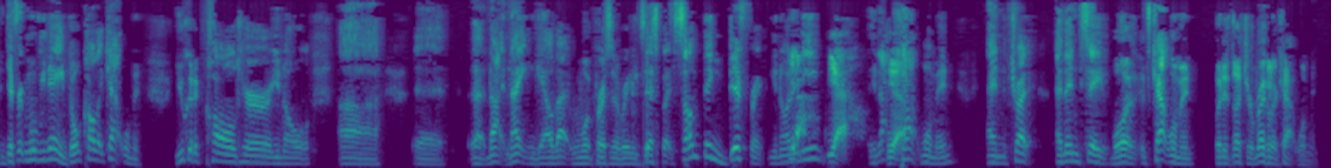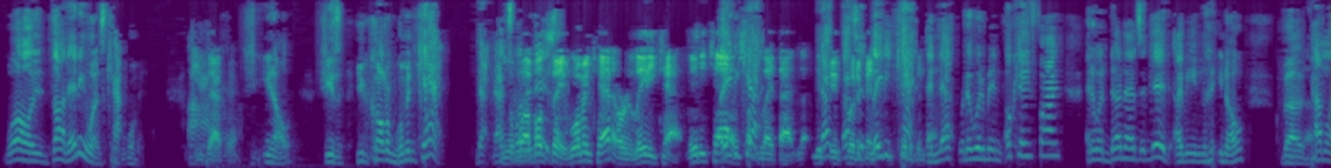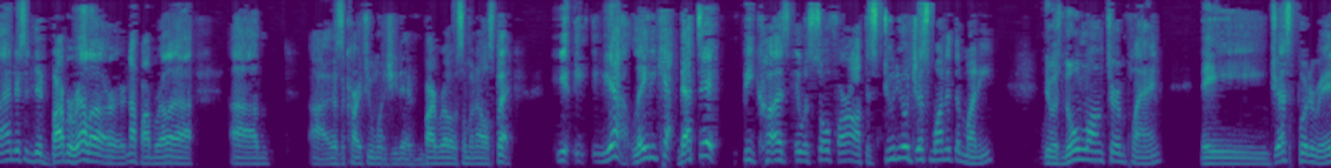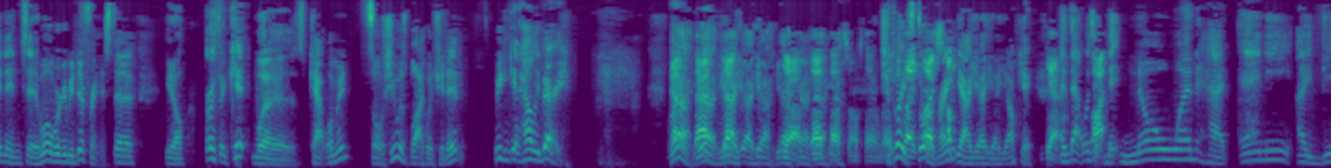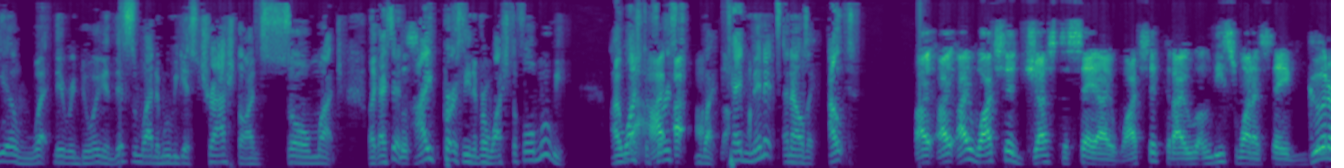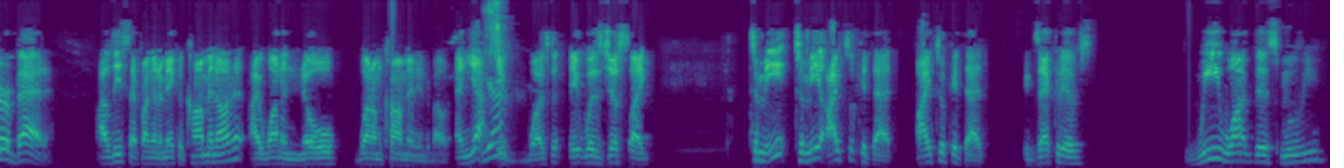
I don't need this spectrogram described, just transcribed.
a different movie name. Don't call it Catwoman. You could have called her, you know, uh, uh, uh not Nightingale. That one person already exists, but something different. You know what yeah, I mean? yeah, Not yeah. Catwoman, and try to, and then say, well, it's Catwoman, but it's not your regular Catwoman. Well, it's not anyone's Catwoman. Uh, Exactly. she- you know, she's you can call her Woman Cat. That, that's well, what I it was about to say woman cat or lady cat, lady cat Lady or something cat. like that. That- it that's it, been Lady Cat, and that. would have been okay, fine, and it would have done as it did. I mean, you know, uh, Pamela Anderson did Barbarella, or not Barbarella. Um, uh, there's a cartoon one she did. Barbarella was someone else, but yeah, Lady Cat. That's it because it was so far off. The studio just wanted the money. There was no long term plan, They just put her in and said, well, we're gonna be different. Instead of, you know, Eartha Kitt was Catwoman, so she was black when she did. We can get Halle Berry. Yeah, Right, that- yeah, that- yeah, yeah, yeah, Yeah, yeah, that, yeah, that's what I'm saying. She played Like- Storm, like right? some- yeah, yeah, yeah, yeah. Okay. Yeah. And that was I- it. No one had any idea what they were doing, and this is why the movie gets trashed on so much. Like I said, Listen. I personally never watched the full movie. I watched Yeah, I- the first I- I- what ten minutes, and I was like out. I, I, I watched it just to say I watched it because I at least want to say good or bad. At least if I'm going to make a comment on it, I want to know what I'm commenting about. And yeah, Yeah. it wasn't, it was just like, to me, to me, I took it that, I took it that executives, we want this movie,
